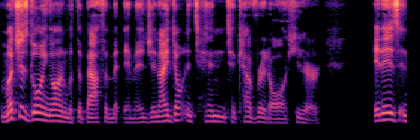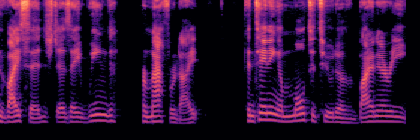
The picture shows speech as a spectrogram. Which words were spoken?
Much is going on with the Baphomet image, and I don't intend to cover it all here. It is envisaged as a winged hermaphrodite containing a multitude of binary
